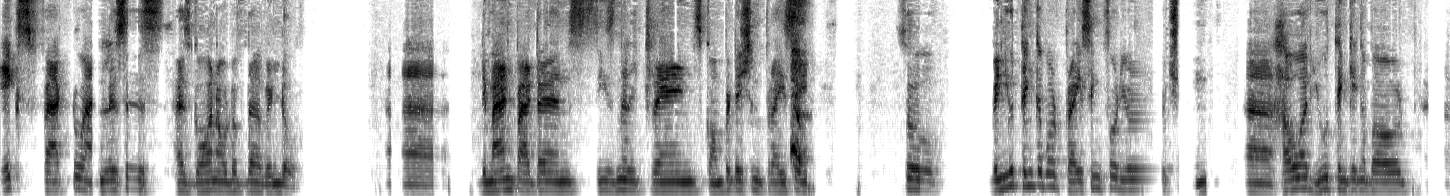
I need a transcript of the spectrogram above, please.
ex facto analysis has gone out of the window. Uh, demand patterns, seasonal trends, competition pricing. So when you think about pricing for your chain, uh, how are you thinking about uh,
